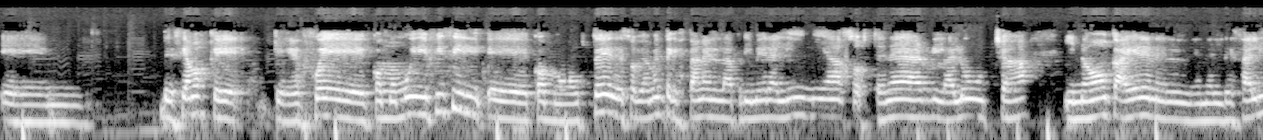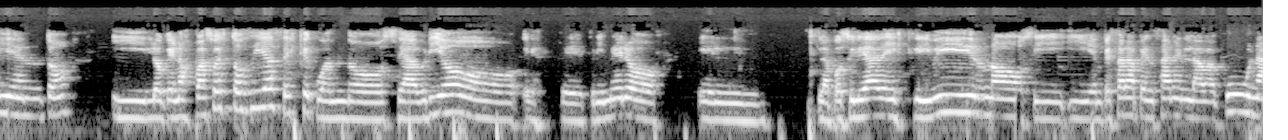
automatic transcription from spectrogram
eh, decíamos que, fue como muy difícil, eh, como ustedes obviamente que están en la primera línea, sostener la lucha y no caer en el, en el desaliento. Y lo que nos pasó estos días es que cuando se abrió este, primero el, la posibilidad de inscribirnos y, empezar a pensar en la vacuna.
